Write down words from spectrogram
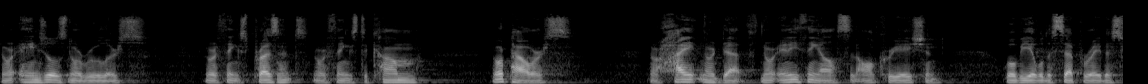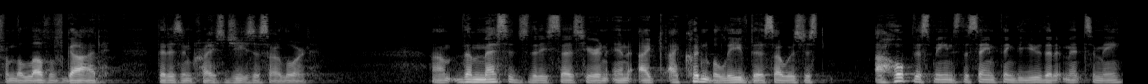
nor angels, nor rulers, nor things present, nor things to come, nor powers, nor height, nor depth, nor anything else in all creation will be able to separate us from the love of God that is in Christ Jesus our Lord. Um, the message that he says here, and, and I, I couldn't believe this. I was just, I hope this means the same thing to you that it meant to me.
